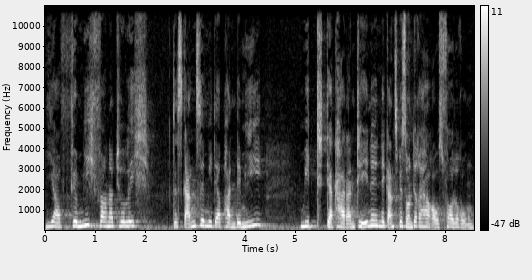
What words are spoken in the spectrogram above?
Ja, für mich war natürlich das Ganze mit der Pandemie mit der Quarantäne eine ganz besondere Herausforderung.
